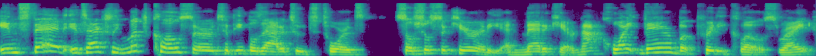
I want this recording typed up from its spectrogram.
Instead, it's actually much closer to people's attitudes towards Social Security and Medicare. Not quite there, but pretty close, right?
